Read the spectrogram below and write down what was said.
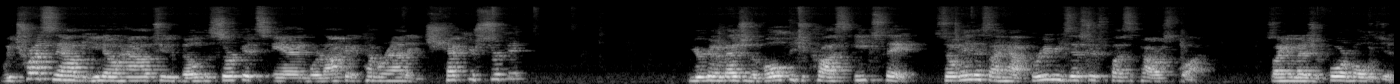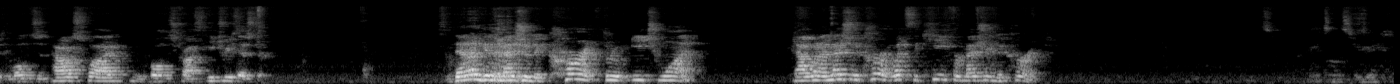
we trust now that you know how to build the circuits, and we're not going to come around and check your circuit. You're going to measure the voltage across each thing. So in this, I have three resistors plus a power supply. So I can measure four voltages, the voltage of the power supply, and the voltage across each resistor. Then I'm going to measure the current through each one. Now, when I measure the current, what's the key for measuring the current? It's in series.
